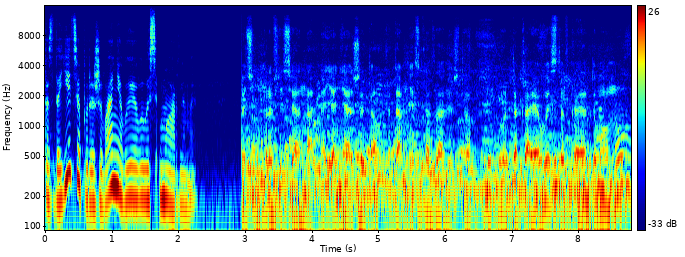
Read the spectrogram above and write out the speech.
Та, здається, переживання виявились марними. Очень профессионально. Я не ожидал, когда мне сказали, что вот такая выставка. Я думал, ну,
